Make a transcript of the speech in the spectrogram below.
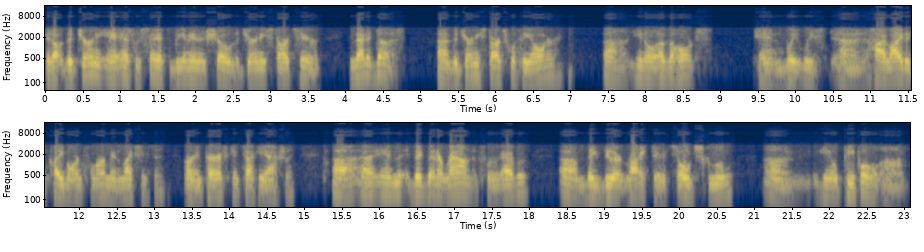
it, the journey, as we say at the beginning of the show, the journey starts here, and that it does. Uh, the journey starts with the owner uh, you know, of the horse. And we we uh, highlighted Claiborne Farm in Lexington or in Paris, Kentucky, actually. Uh, uh, and they've been around forever. Um, they do it right. It's old school. Uh, you know, people. Um,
